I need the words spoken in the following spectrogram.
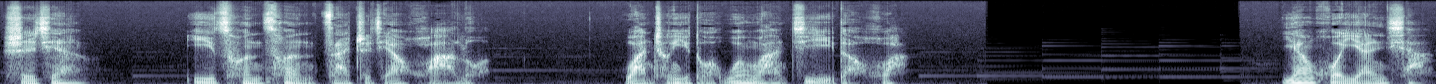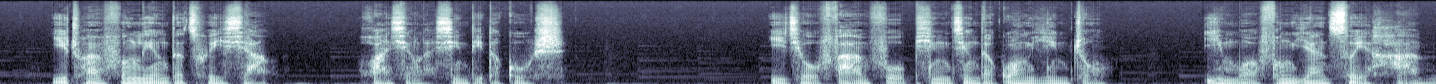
时间一寸寸在指尖滑落，完成一朵温婉记忆的花。烟火檐下，一串风铃的脆响，唤醒了心底的故事。依旧繁复平静的光阴中，一抹风烟岁寒，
